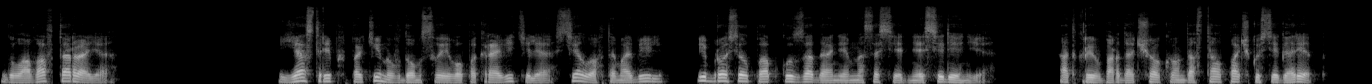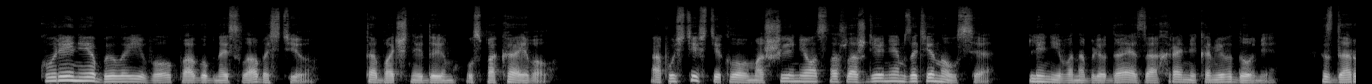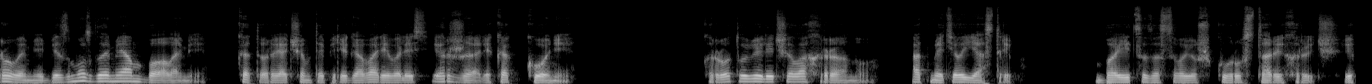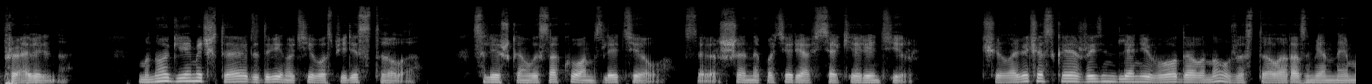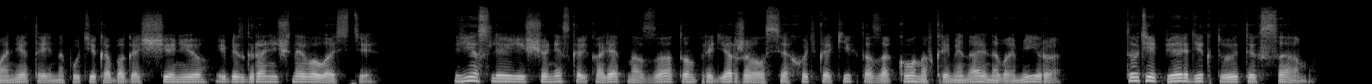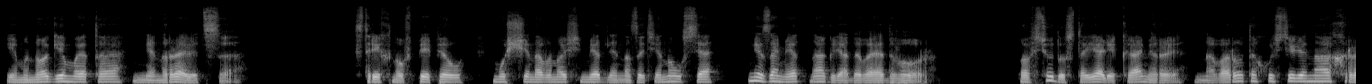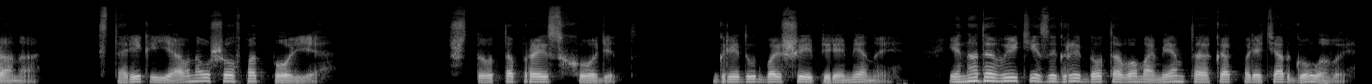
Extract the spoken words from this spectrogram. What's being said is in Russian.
Глава вторая Ястреб, покинув дом своего покровителя, сел в автомобиль и бросил папку с заданием на соседнее сиденье. Открыв бардачок, он достал пачку сигарет. Курение было его пагубной слабостью. Табачный дым успокаивал. Опустив стекло в машине, он с наслаждением затянулся, лениво наблюдая за охранниками в доме, здоровыми безмозглыми амбалами, которые о чем-то переговаривались и ржали, как кони. Крот увеличил охрану, отметил ястреб. Боится за свою шкуру старый хрыч, и правильно. Многие мечтают сдвинуть его с пьедестала. Слишком высоко он взлетел, совершенно потеряв всякий ориентир. Человеческая жизнь для него давно уже стала разменной монетой на пути к обогащению и безграничной власти. Если еще несколько лет назад он придерживался хоть каких-то законов криминального мира, то теперь диктует их сам, и многим это не нравится. Стряхнув пепел, мужчина вновь медленно затянулся, незаметно оглядывая двор. Повсюду стояли камеры, на воротах усилена охрана. Старик явно ушел в подполье. Что-то происходит. Грядут большие перемены, и надо выйти из игры до того момента, как полетят головы.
